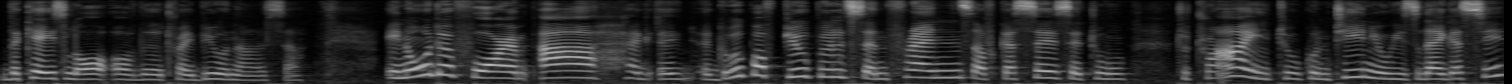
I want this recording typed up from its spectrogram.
the case law of the tribunals. In order for uh, a, a, group of pupils and friends of Cassese to, to try to continue his legacy,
